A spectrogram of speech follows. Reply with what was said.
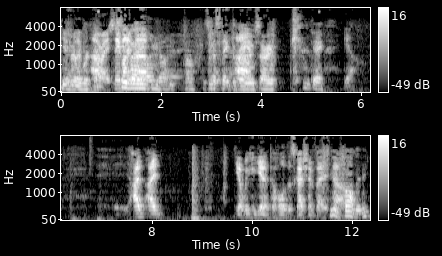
he's really worked All out. right. Say See, bye. buddy. Go ahead. Oh, it's a mistake to Um, bring him, sorry. Okay. Yeah. I, I. Yeah, we could get into a whole discussion, He but didn't um, fall, did he?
